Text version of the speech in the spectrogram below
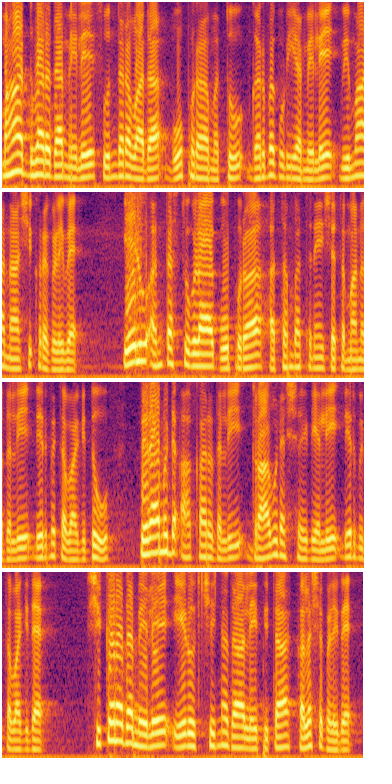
ಮಹಾದ್ವಾರದ ಮೇಲೆ ಸುಂದರವಾದ ಗೋಪುರ ಮತ್ತು ಗರ್ಭಗುಡಿಯ ಮೇಲೆ ವಿಮಾನ ಶಿಖರಗಳಿವೆ. ಏಳು ಅಂತಸ್ತುಗಳ ಗೋಪುರ ಹತ್ತೊಂಬತ್ತನೇ ಶತಮಾನದಲ್ಲಿ ನಿರ್ಮಿತವಾಗಿದ್ದು, ಪಿರಾಮಿಡ್ ಆಕಾರದಲ್ಲಿ ದ್ರಾವಿಡ ಶೈಲಿಯಲ್ಲಿ ನಿರ್ಮಿತವಾಗಿದೆ. ಶಿಖರದ ಮೇಲೆ ಏಳು ಚಿನ್ನದ ಲೇಪಿತ ಕಲಶಗಳಿವೆ.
